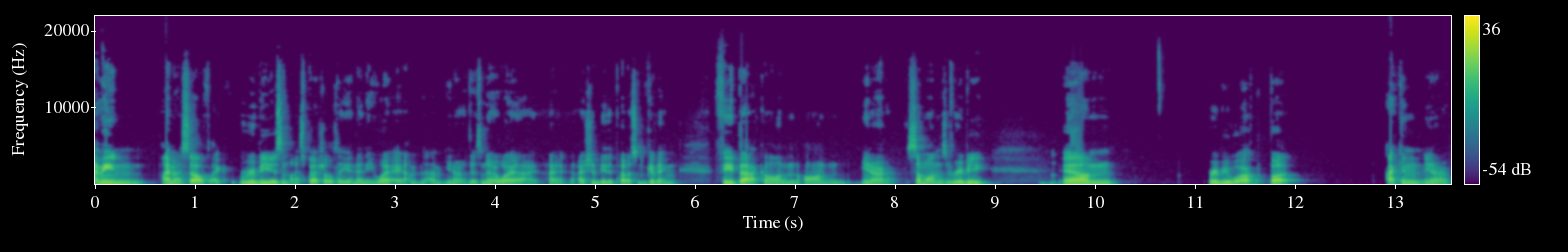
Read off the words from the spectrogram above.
I mean, I myself, like Ruby isn't my specialty in any way. I'm, I'm you know, there's no way I, I, I, should be the person giving feedback on, on you know, someone's Ruby, mm-hmm. um, Ruby work, but I can, you know,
